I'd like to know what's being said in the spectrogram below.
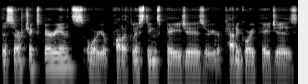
the search experience or your product listings pages or your category pages.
